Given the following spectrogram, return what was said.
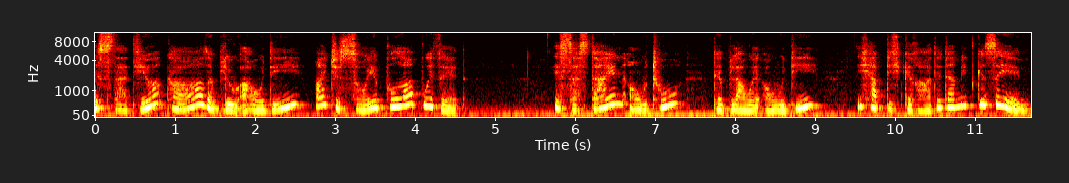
Is that your car, the blue Audi? I just saw you pull up with it. Ist das dein Auto, der blaue Audi? Ich habe dich gerade damit gesehen.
